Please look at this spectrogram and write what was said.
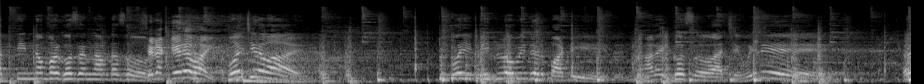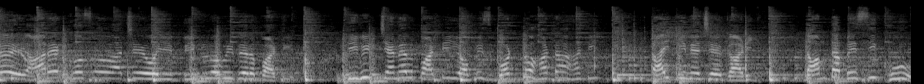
এবার তিন নম্বর ঘোষের নামটা শোন। সেটা কে রে ভাই? বলছি রে ভাই। ওই বিপ্লবীদের পার্টির আরেক ঘোষও আছে বুঝলি? এই আরেক ঘোষও আছে ওই বিপ্লবীদের পার্টি টিভির চ্যানেল পার্টি অফিস বড্ড হাঁটাহাঁটি তাই কিনেছে গাড়ি। দামটা বেশি খুব।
